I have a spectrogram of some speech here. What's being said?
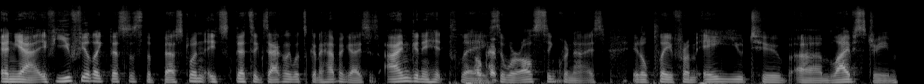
And yeah, if you feel like this is the best one, it's that's exactly what's going to happen, guys. Is I'm going to hit play, Okay. so we're all synchronized. It'll play from a YouTube um, live stream,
